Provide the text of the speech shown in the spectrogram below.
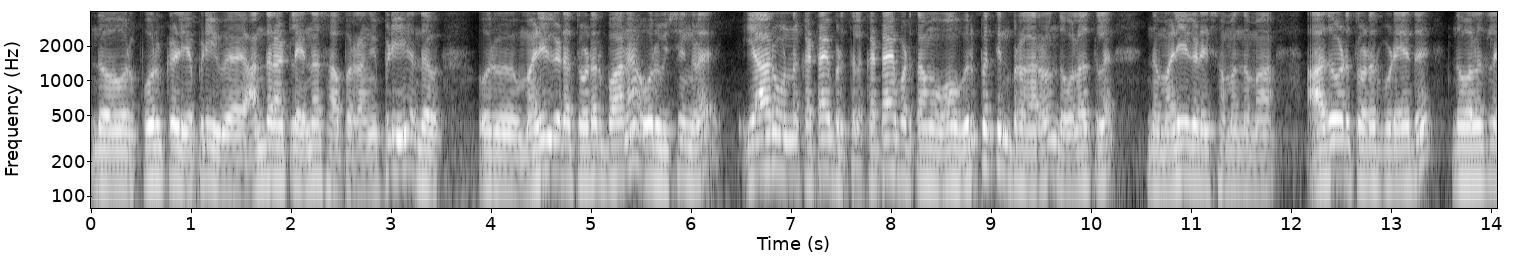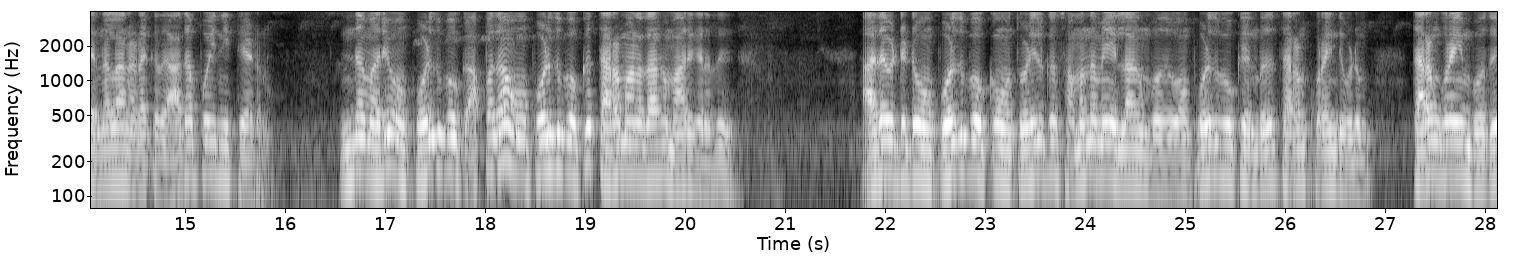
இந்த ஒரு பொருட்கள் எப்படி வே- அந்த நாட்டில் என்ன சாப்பிட்றாங்க? இப்படி அந்த ஒரு மளிகை கடை தொடர்பான ஒரு விஷயங்களை யாரும் ஒன்றும் கட்டாயப்படுத்தலை. கட்டாயப்படுத்தாமல் உன் விருப்பத்தின் பிரகாரம் இந்த உலகத்தில் இந்த மளிகை கடை சம்மந்தமாக அதோட தொடர்புடையது இந்த உலகத்தில் என்னெல்லாம் நடக்குது? அதை போய் நீ தேடணும். இந்த மாதிரி உன் பொழுதுபோக்கு அப்போ தான் உன் பொழுதுபோக்கு தரமானதாக மாறுகிறது. அதை விட்டுட்டு உன் பொழுதுபோக்கும் உன் தொழிலுக்கும் சம்மந்தமே இல்லாகும் போது உன் பொழுதுபோக்கு என்பது தரம் குறைந்து விடும் தரம் குறையும் போது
